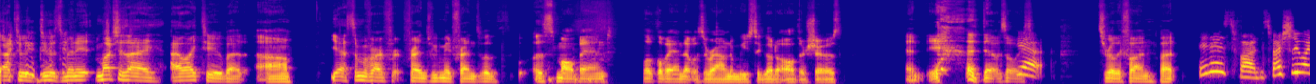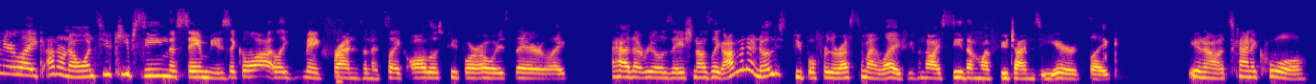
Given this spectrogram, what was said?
got to do as many much as I I like to, but uh, yeah, some of our f- friends we made friends with a small band, local band that was around, and we used to go to all their shows, and yeah, that was always yeah. It's really fun, but it is fun, especially when you're like I don't know. Once you keep seeing the same music a lot, like you make friends, and it's like all those people are always there. Like I had that realization. I was like, I'm gonna know these people for the rest of my life, even though I see them a few times a year. It's like, you know, it's kind of cool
